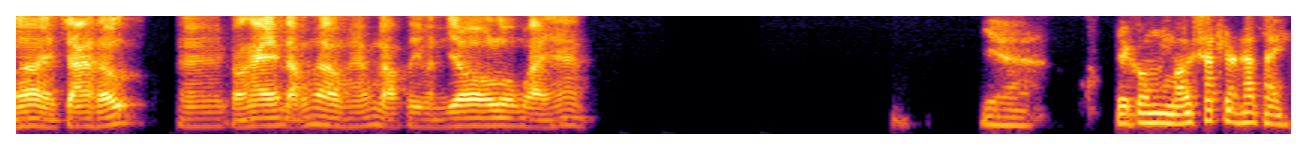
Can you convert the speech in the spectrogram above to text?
Rồi xa thú à, còn ai đọc không? Không đọc thì mình vô luôn bài ha. Dạ Vậy con mở sách ra hả thầy?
